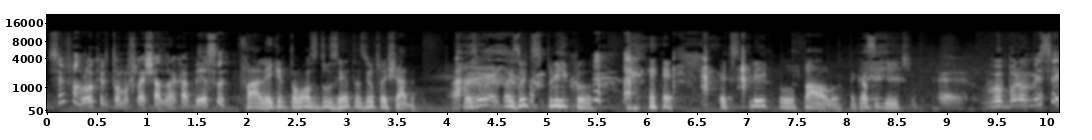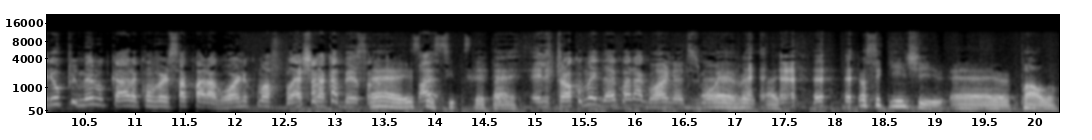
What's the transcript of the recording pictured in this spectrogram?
Você falou que ele tomou flechada na cabeça? Falei que ele tomou umas 200 mil flechadas. Mas eu, mas eu te explico. eu te explico, Paulo. É que é o seguinte. É, o Boromir seria o primeiro cara a conversar com o Aragorn com uma flecha na cabeça, né? É, Mas- esqueci desse detalhe. É, ele troca uma ideia com o Aragorn antes de morrer. É né? verdade. É o seguinte, é, Paulo.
